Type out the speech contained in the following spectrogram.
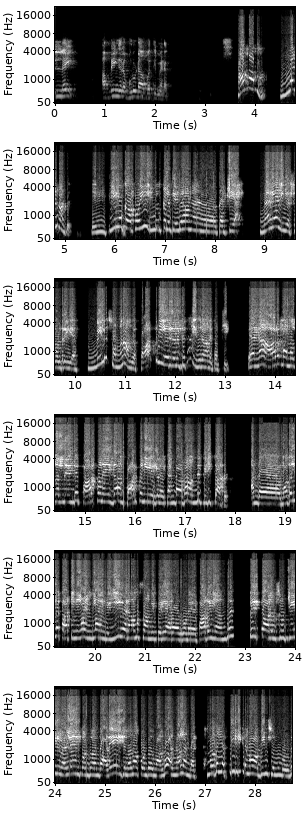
இல்லை அப்படிங்கிற புருடா பத்தி மேடம். ஆமா ஆமா. உண்மைதான் திமுக போய் இந்துக்களுக்கு எதிரான கட்சியா? என்னங்க நீங்க சொல்றீங்க? மேல சொன்னா அவங்க பார்ப்பனியர்களுக்கு தான் எதிரான கட்சி. ஏன்னா ஆரம்பம் முதல்ல இருந்து பார்ப்பனை தான் பார்ப்பனியர்களை கண்டாதான் வந்து பிடிக்காது. அந்த முதல்ல பாத்தீங்கன்னா இவங்களாம் எங்க ஈவ ராமசாமி பெரியார் அவர்களுடைய பாதையில வந்து பிற்காலம் சூழ்ச்சின்னு வெள்ளையன் கொண்டு வந்த அதே இதுலதான் கொண்டு வந்தாங்க. அதனால அந்த முதல்ல பிரிக்கணும் அப்படின்னு சொல்லும்போது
